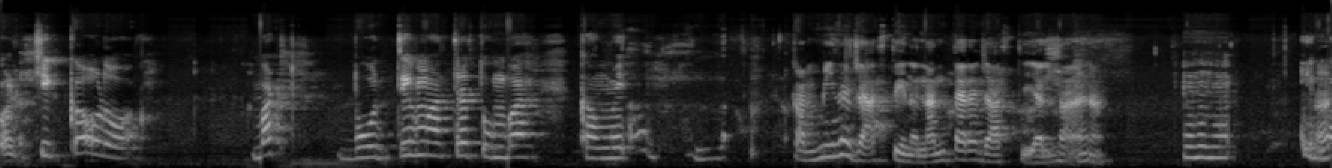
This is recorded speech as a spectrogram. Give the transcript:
ಅವಳು ಚಿಕ್ಕವಳು. ಬಟ್ ಬುದ್ಧಿ ಮಾತ್ರ ತುಂಬ ಕಮ್ಮಿ. ಕಮ್ಮಿನೇ ಜಾಸ್ತಿ ನನ್ನ ಥರ ಜಾಸ್ತಿ ಅಲ್ಲ. ಇಲ್ಲ.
